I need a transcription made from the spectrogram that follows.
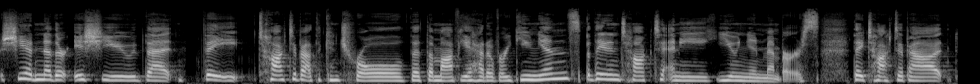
she had another issue that they talked about the control that the mafia had over unions, but they didn't talk to any union members. They talked about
